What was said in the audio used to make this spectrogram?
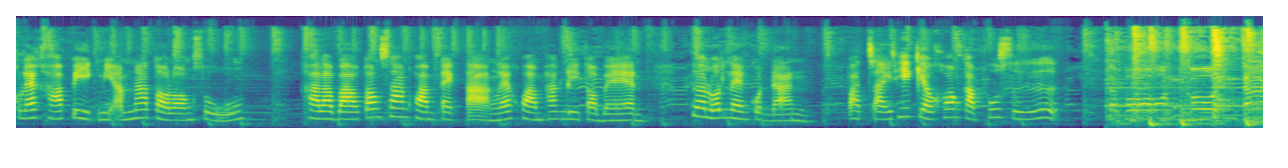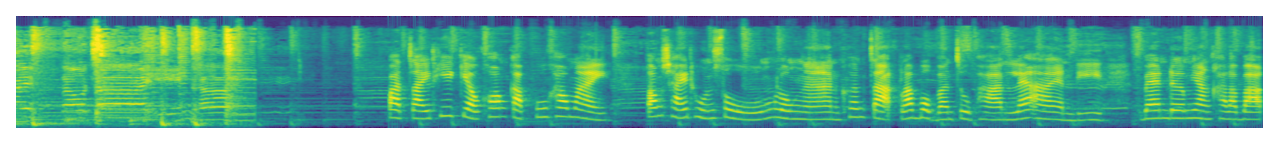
คและค้าปลีกมีอำนาจต่อรองสูง คาราบาวต้องสร้างความแตกต่างและความพักดีต่อแบรนด์ เพื่อลดแรงกดดัน ปัจจัยที่เกี่ยวข้องกับผู้ซื้อปัจจัยที่เกี่ยวข้องกับผู้เข้าใหม่ ต้องใช้ทุนสูง โรงงาน เครื่องจักร ระบบบรรจุภัณฑ์ และ R&D แบรนด์เดิมอย่างคาราบาว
